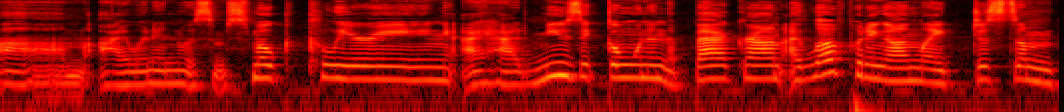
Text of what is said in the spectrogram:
um, I went in with some smoke clearing. I had music going in the background. I love putting on like just some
